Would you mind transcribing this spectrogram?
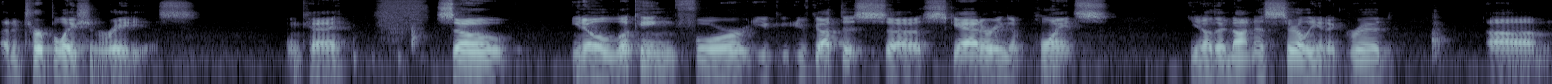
an interpolation radius. Okay, so you know, looking for you, have got this uh, scattering of points. You know, they're not necessarily in a grid. Um,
